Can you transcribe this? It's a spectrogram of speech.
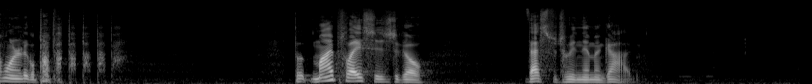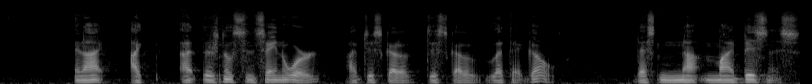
I wanted to go. But my place is to go, that's between them and God. And I, I, I there's no a word. I've just got just got to let that go. That's not my business.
